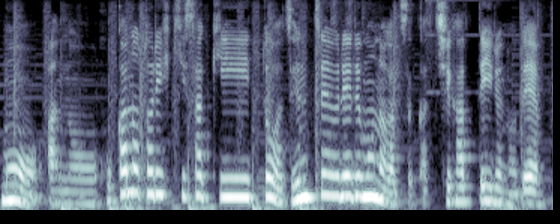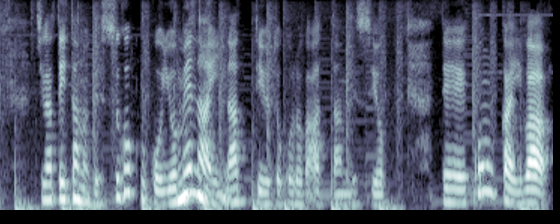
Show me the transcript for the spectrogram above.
もうあの他の取引先とは全然売れるものが違っているので違っていたのですごくこう読めないなっていうところがあったんですよ。で今回は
